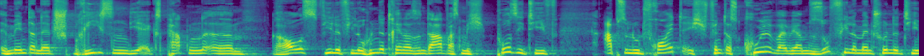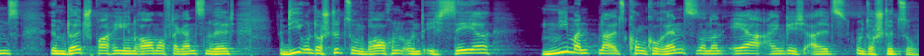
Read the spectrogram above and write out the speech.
im Internet sprießen die Experten äh, raus. Viele, viele Hundetrainer sind da, was mich positiv absolut freut. Ich finde das cool, weil wir haben so viele Mensch-Hunde-Teams im deutschsprachigen Raum auf der ganzen Welt, die Unterstützung brauchen und ich sehe niemanden als Konkurrenz, sondern eher eigentlich als Unterstützung.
